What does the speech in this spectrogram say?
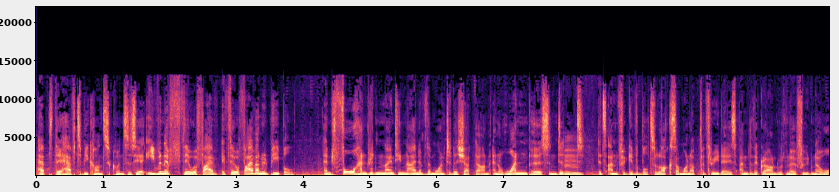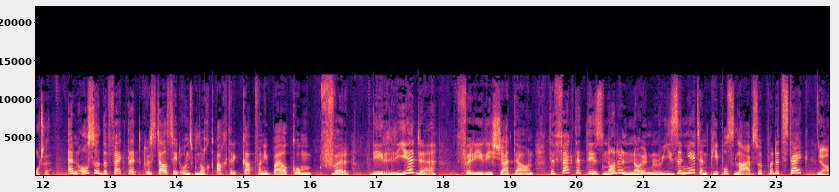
abs- there have to be consequences here. Even if there were five, if there were 500 people and 499 of them wanted a shutdown, and one person didn't, it's unforgivable to lock someone up for three days under the ground with no food, no water. And also the fact that Christel said ons moet nog agter die kap van die byl kom vir die rede vir hierdie shutdown. The fact that there's not a known reason yet and people's lives were put at stake. Yeah.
